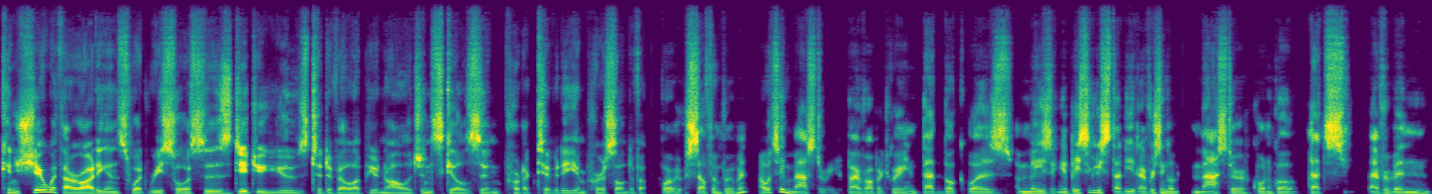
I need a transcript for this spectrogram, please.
Can you share with our audience what resources did you use to develop your knowledge and skills in productivity and personal development? For self improvement, I would say Mastery by Robert Greene. That book was amazing. It basically studied every single master, quote unquote, that's ever been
